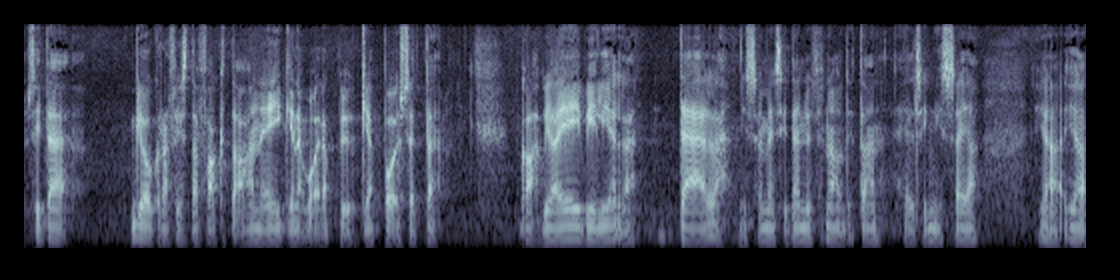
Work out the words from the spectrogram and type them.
sitä geografista faktaahan ei ikinä voida pyykkiä pois, että kahvia ei viljellä täällä, missä me sitä nyt nautitaan Helsingissä ja, ja, ja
